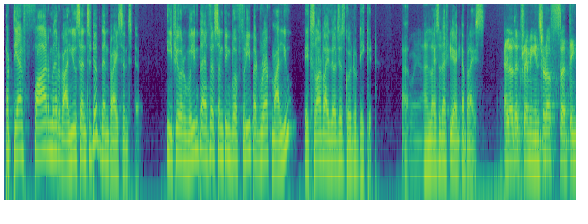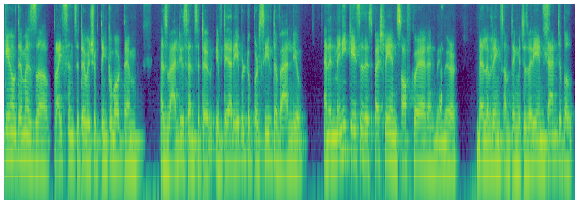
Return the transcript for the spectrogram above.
but they are far more value sensitive than price sensitive if you're willing to offer something for free but without value, it's not like they're just going to take it. Uh, oh, yeah. at a price. I love that framing. Instead of uh, thinking of them as uh, price sensitive, we should think about them as value sensitive. If they are able to perceive the value, and in many cases, especially in software and when we're delivering something which is very intangible,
